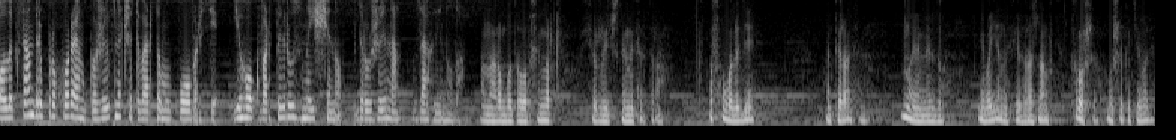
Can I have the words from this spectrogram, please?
Олександр Прохоренко жив на четвертому поверсі. Його квартиру знищено. Дружина загинула. Она работала в «семерке», хирургическая медсестра. Спасала людей, операции. Ну, я имею в виду и военных, и гражданских. Хорошая, вища категорія.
